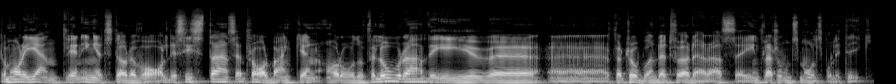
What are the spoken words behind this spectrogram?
de har egentligen inget större val. Det sista centralbanken har råd att förlora det är ju eh, eh förtroendet för deras eh, inflationsmålspolitik.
